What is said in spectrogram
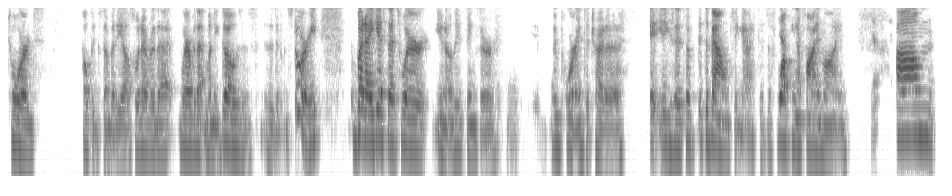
towards helping somebody else whatever that wherever that money goes is, is a different story. But i guess that's where you know these things are important to try to it, it's a it's a balancing act. It's a walking a fine line. Yeah. um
